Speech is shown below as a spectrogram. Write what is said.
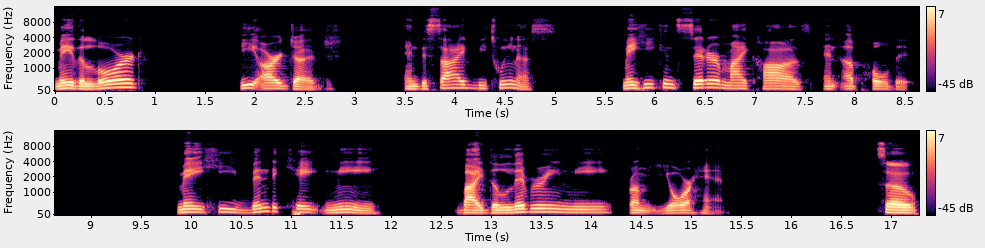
May the Lord be our judge and decide between us. May he consider my cause and uphold it. May he vindicate me by delivering me from your hand. So,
